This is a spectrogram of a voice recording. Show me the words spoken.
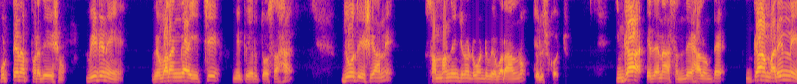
పుట్టిన ప్రదేశం వీటిని వివరంగా ఇచ్చి మీ పేరుతో సహా జ్యోతిష్యాన్ని సంబంధించినటువంటి వివరాలను తెలుసుకోవచ్చు. ఇంకా ఏదైనా సందేహాలు ఉంటే ఇంకా మరిన్ని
